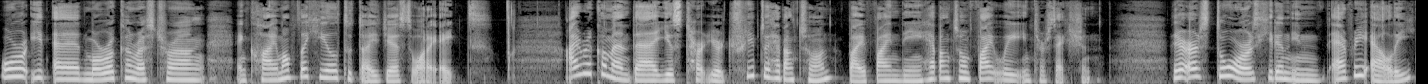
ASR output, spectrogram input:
or eat at Moroccan restaurant and climb up the hill to digest what I ate. I recommend that you start your trip to Haebangchon by finding Haebangchon five-way intersection. There are stores hidden in every alley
